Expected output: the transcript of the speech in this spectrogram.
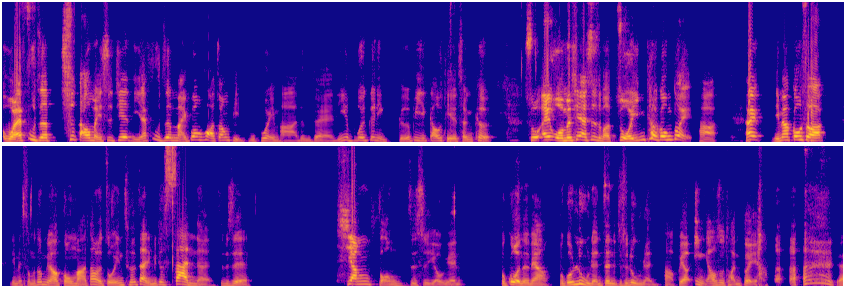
我来负责吃岛美食街，你来负责买光化妆品，不会嘛？对不对？你也不会跟你隔壁高铁的乘客说，哎，我们现在是什么左营特工队啊？哎，你们要攻什么？你们什么都没有要攻嘛？到了左营车站，你们就散了，是不是？相逢自是有缘。不过怎么样？不过路人真的就是路人啊，不要硬凹是团队啊。对，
